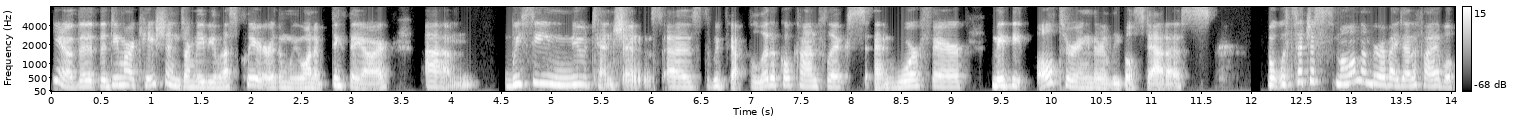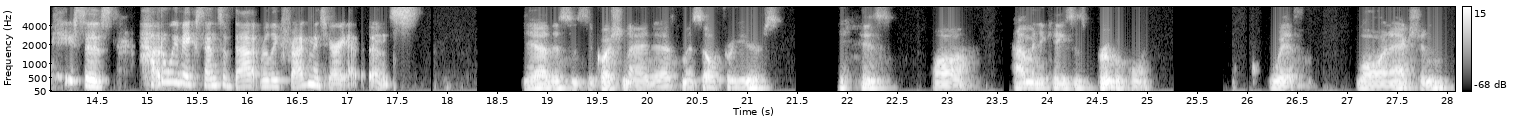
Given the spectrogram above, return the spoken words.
you know the, the demarcations are maybe less clear than we want to think they are um, we see new tensions as we've got political conflicts and warfare maybe altering their legal status. But with such a small number of identifiable cases, how do we make sense of that really fragmentary evidence? Yeah, this is the question I had to ask myself for years. Is uh, how many cases prove a point? With law and action,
